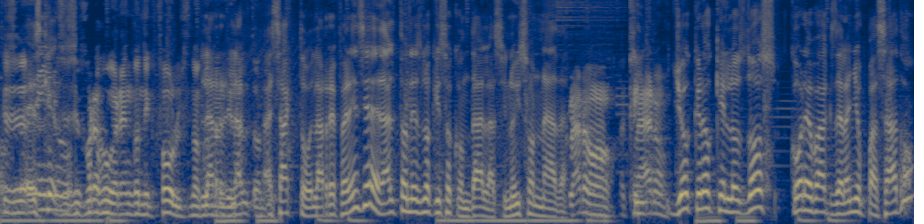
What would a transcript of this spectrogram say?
que- Es que pero- si fuera jugarían con Nick Foles, no con la- Andy la- Dalton. exacto, la referencia de Dalton es lo que hizo con Dallas y no hizo nada. Claro, claro. Yo creo que los dos corebacks del año pasado,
